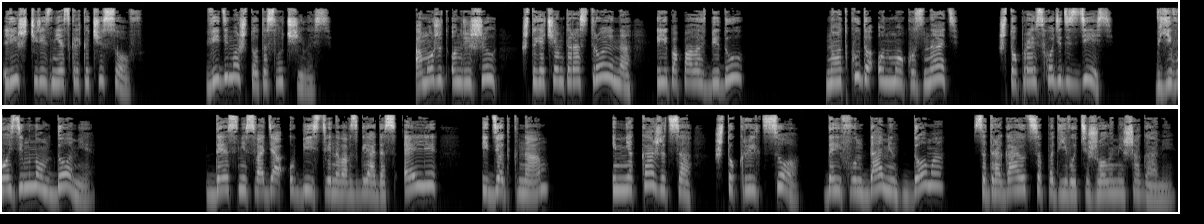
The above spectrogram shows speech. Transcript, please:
лишь через несколько часов. Видимо, что-то случилось. А может, он решил, что я чем-то расстроена или попала в беду? Но откуда он мог узнать, что происходит здесь, в его земном доме? Дес, не сводя убийственного взгляда с Элли, идет к нам, и мне кажется, что крыльцо, да и фундамент дома содрогаются под его тяжелыми шагами.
